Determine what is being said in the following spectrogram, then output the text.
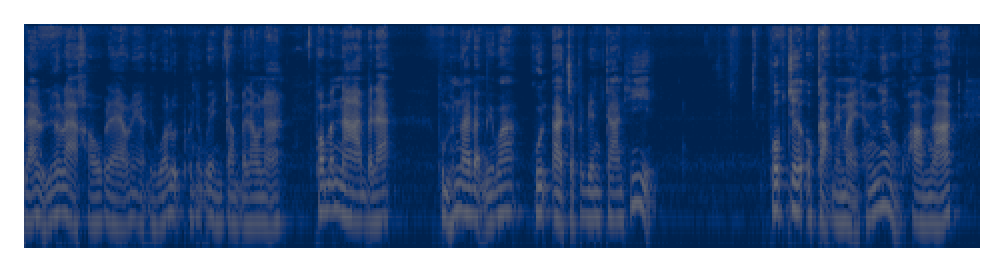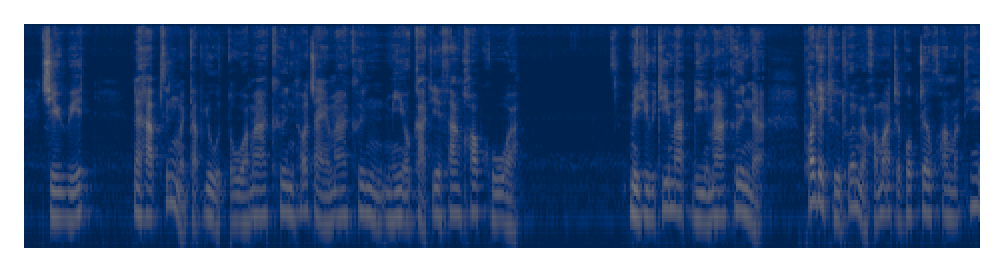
แล้วหรือเลิกราเขาไปแล้วเนี่ยหรือว่าหลุดพ้นจากเวรกรรมไปแล้วนะ เพราะมันนานไปแล้ว ผมทำนายแบบนี้ว่าคุณอาจจะไปเป็นการที่ พบเจอโอกาสใหม่ๆ ทั้งเรื่องของความรักชีวิตนะครับ ซึ่งเหมือนกับอยู่ตัวมากขึ้นเข้าใจมากขึ้น มีโอกาสที่จะสร้างครอบครัว มีชีวิตที่ดีมากขึ้นน่ะ เพราะเด็กถือถ้วยหมายความว่าอาจจะพบเจอความรักที่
